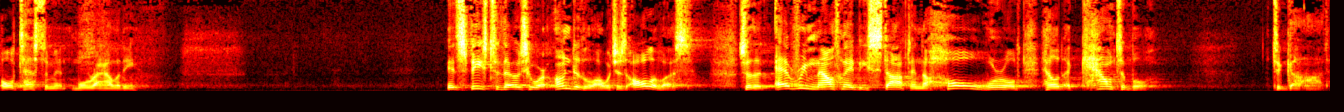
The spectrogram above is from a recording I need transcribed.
Old Testament, morality. It speaks to those who are under the law, which is all of us, so that every mouth may be stopped and the whole world held accountable to God.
